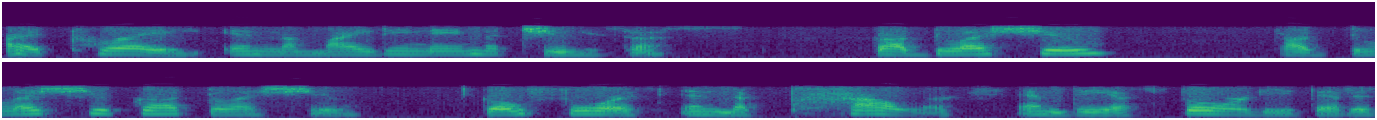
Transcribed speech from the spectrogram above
I pray in the mighty name of Jesus. God bless you. God bless you. God bless you. Go forth in the power and the authority that has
